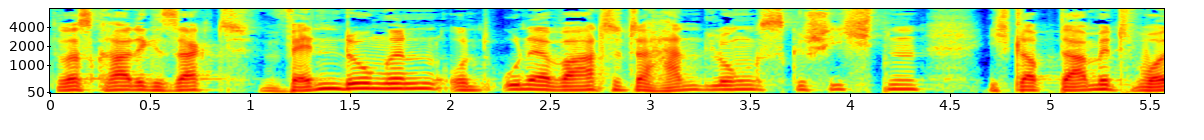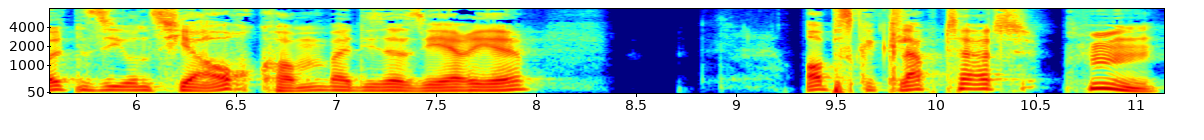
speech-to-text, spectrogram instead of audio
Du hast gerade gesagt, Wendungen und unerwartete Handlungsgeschichten. Ich glaube, damit wollten sie uns hier auch kommen bei dieser Serie. Ob es geklappt hat? Hm.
